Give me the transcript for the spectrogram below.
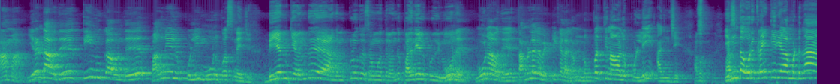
ஆமா. இரண்டாவது திமுக வந்து பதினேழு புள்ளி மூணு பர்சன்டேஜ் டிஎம்கே வந்து அந்த முக்குலத்தூர் சமூகத்துல வந்து பதினேழு புள்ளி மூணு. மூணு. மூணாவது தமிழக வெற்றி கழகம் முப்பத்தி நாலு புள்ளி அஞ்சு. இந்த ஒரு கிரைட்டீரியா மட்டும்தான்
